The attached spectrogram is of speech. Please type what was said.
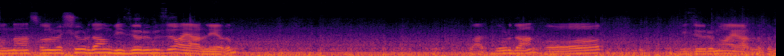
Ondan sonra şuradan vizörümüzü ayarlayalım. Bak buradan hop vizörümü ayarladım.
